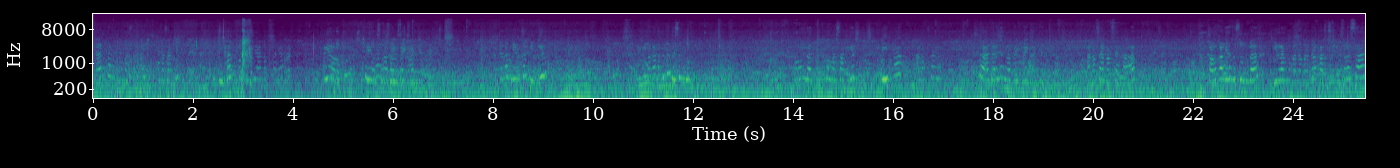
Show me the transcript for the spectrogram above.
datang ke rumah sakit, rumah sakit. Lihat kondisi anak saya real Sheila nggak baik-baik aja. Jangan biasa pikir. Anak-anak itu udah sembuh tolong datang ke rumah sakit. Lihat anak saya. Keadaannya nggak baik-baik aja anak saya anak sehat. Kalau kalian sesumbar bilang ke mana-mana kasus ini selesai.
